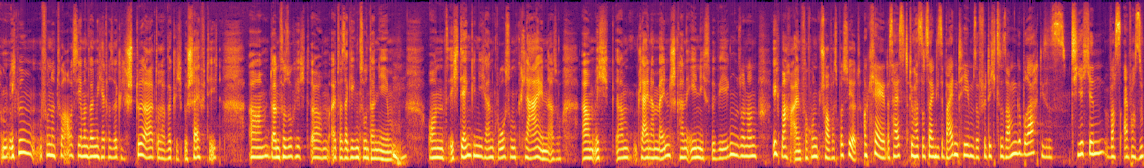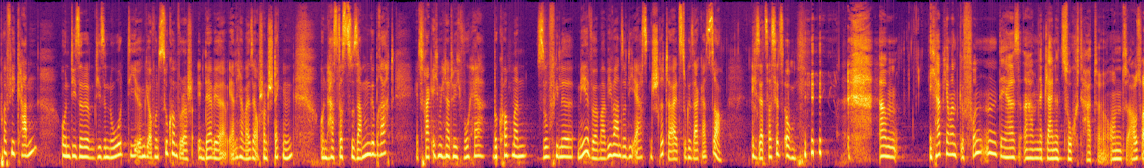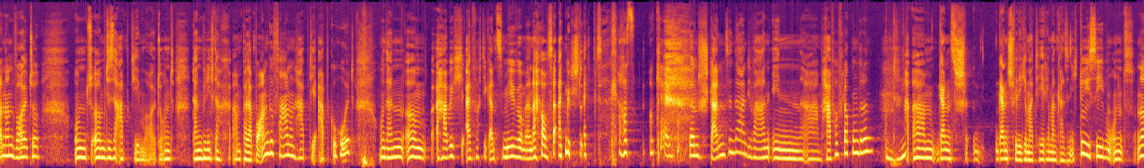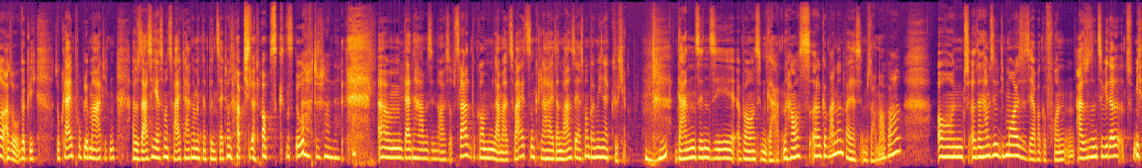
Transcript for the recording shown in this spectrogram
Ähm, ich bin von Natur aus jemand, wenn mich etwas wirklich stört oder wirklich beschäftigt, ähm, dann versuche ich ähm, etwas dagegen zu unternehmen. Mhm. Und ich denke nicht an groß und klein. Also ähm, ich, ähm, kleiner Mensch kann eh nichts bewegen, sondern ich mache einfach und schau, was passiert. Okay, das heißt, du hast sozusagen diese beiden Themen so für dich zusammengebracht, dieses Tierchen, was einfach super viel kann und diese, diese Not, die irgendwie auf uns zukommt oder in der wir ehrlicherweise auch schon stecken und hast das zusammengebracht. Jetzt frage ich mich natürlich, woher bekommt man so viele Mehlwürmer? Wie waren so die ersten Schritte, als du gesagt hast, so, ich setze das jetzt um? ähm, ich habe jemand gefunden, der ähm, eine kleine Zucht hatte und auswandern wollte und ähm, diese abgeben wollte. Und dann bin ich nach ähm, Paderborn gefahren und habe die abgeholt. Und dann ähm, habe ich einfach die ganzen Mehlwürmer nach Hause angeschleppt. Krass. Okay. Dann standen sie da, die waren in ähm, Haferflocken drin, mhm. ähm, ganz ganz schwierige Materie, man kann sie nicht durchsieben und ne, also wirklich so Kleinproblematiken. Also saß ich erstmal zwei Tage mit einer Pinzette und habe die da rausgesucht. Ach du Schande. Ähm, dann haben sie ein neues Substrat bekommen, damals Weizenkleid, dann waren sie erstmal bei mir in der Küche. Mhm. Dann sind sie bei uns im Gartenhaus äh, gewandert, weil das im Sommer war. Und äh, dann haben sie die Mäuse selber gefunden. Also sind sie wieder zu mir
